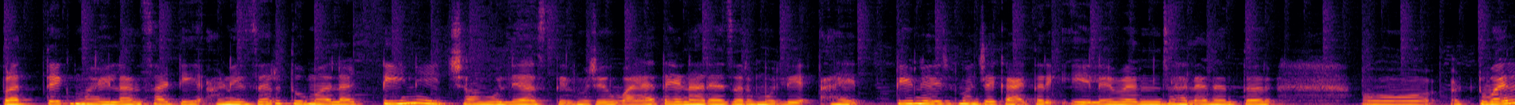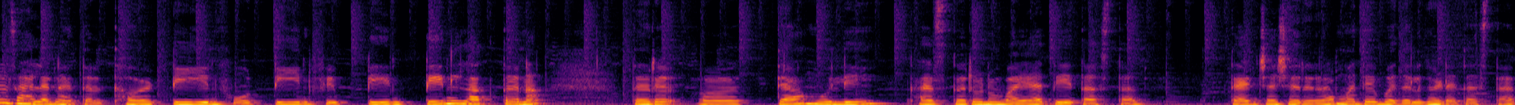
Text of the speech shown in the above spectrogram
प्रत्येक महिलांसाठी आणि जर तुम्हाला टीन एजच्या मुले असतील म्हणजे वयात येणाऱ्या जर मुली आहेत टीन एज म्हणजे काय? तर इलेवन झाल्यानंतर ट्वेल्व झाल्यानंतर थर्टीन फोर्टीन फिफ्टीन टीन लागतं ना? तर त्या मुली खास करून वयात येत असतात. त्यांच्या शरीरामध्ये बदल घडत असतात.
